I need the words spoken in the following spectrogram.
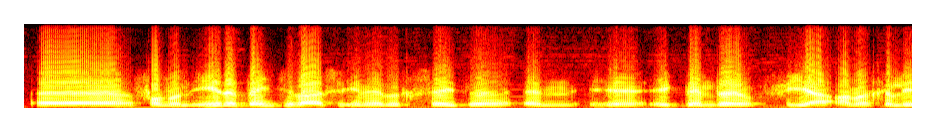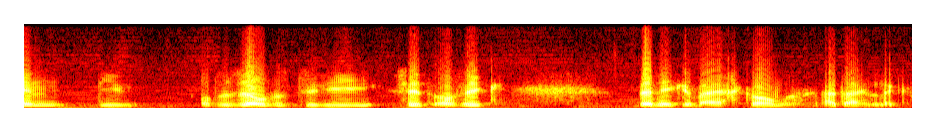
eh, van een eerder bandje waar ze in hebben gezeten. En eh, ik ben er via Anne Gerlin, die op dezelfde studie zit als ik, ben ik erbij gekomen uiteindelijk.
